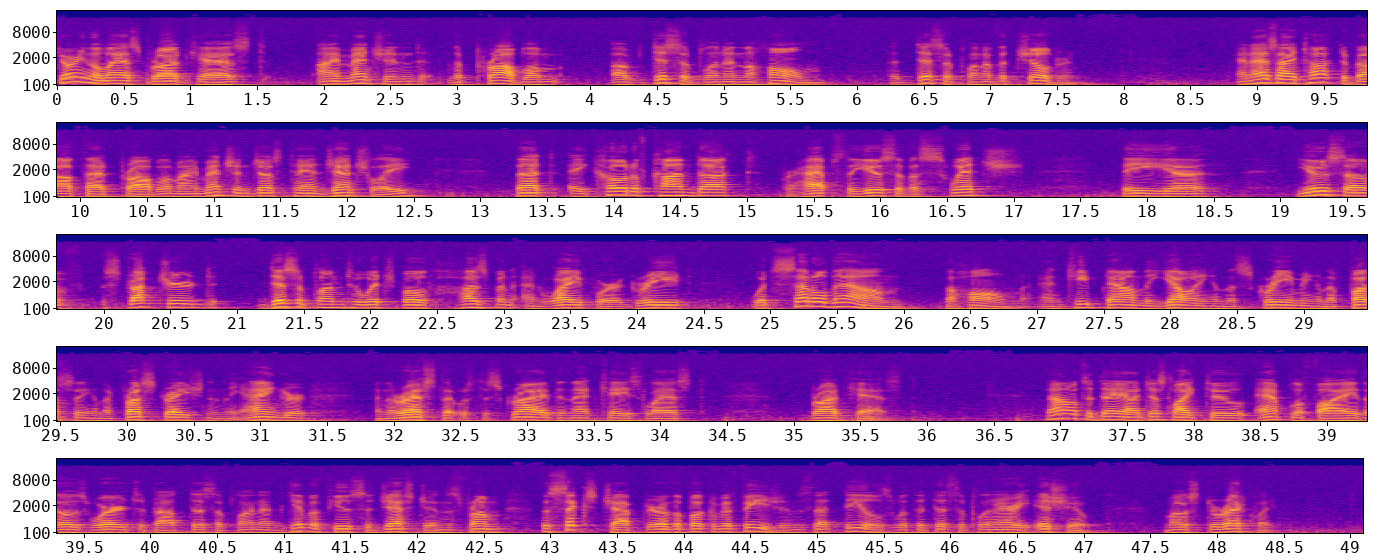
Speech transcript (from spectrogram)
During the last broadcast, I mentioned the problem of discipline in the home, the discipline of the children. And as I talked about that problem, I mentioned just tangentially that a code of conduct, perhaps the use of a switch, the uh, use of structured discipline to which both husband and wife were agreed, would settle down the home and keep down the yelling and the screaming and the fussing and the frustration and the anger and the rest that was described in that case last broadcast. Now, today, I'd just like to amplify those words about discipline and give a few suggestions from the sixth chapter of the book of Ephesians that deals with the disciplinary issue most directly.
